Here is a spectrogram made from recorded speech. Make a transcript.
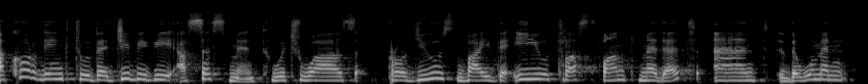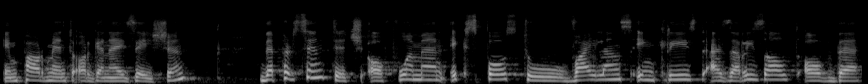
According to the GBV assessment, which was produced by the EU Trust Fund Madad and the Women Empowerment Organization, the percentage of women exposed to violence increased as a result of the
